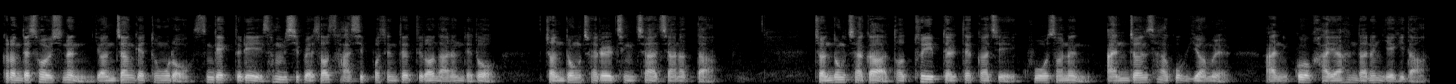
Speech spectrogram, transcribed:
그런데 서울시는 연장 개통으로 승객들이 30에서 40% 늘어나는데도 전동차를 증차하지 않았다. 전동차가 더 투입될 때까지 9호선은 안전사고 위험을 안고 가야 한다는 얘기다.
